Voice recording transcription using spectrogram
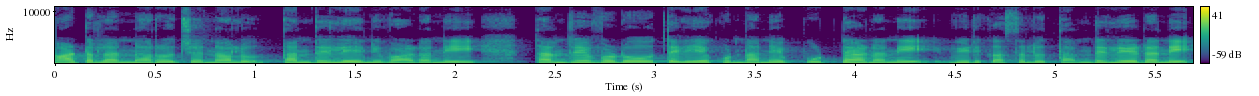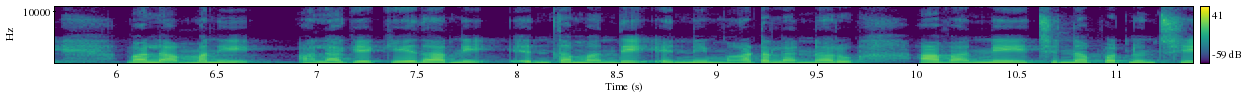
మాటలు అన్నారో జనాలు. తండ్రి లేనివాడని తండ్రి ఎవడో తెలియకుండానే పుట్టాడని వీడికి అసలు తండ్రి లేడని వాళ్ళ అమ్మని అలాగే కేదార్ని ఎంతమంది ఎన్ని మాటలు అన్నారు అవన్నీ చిన్నప్పటి నుంచి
